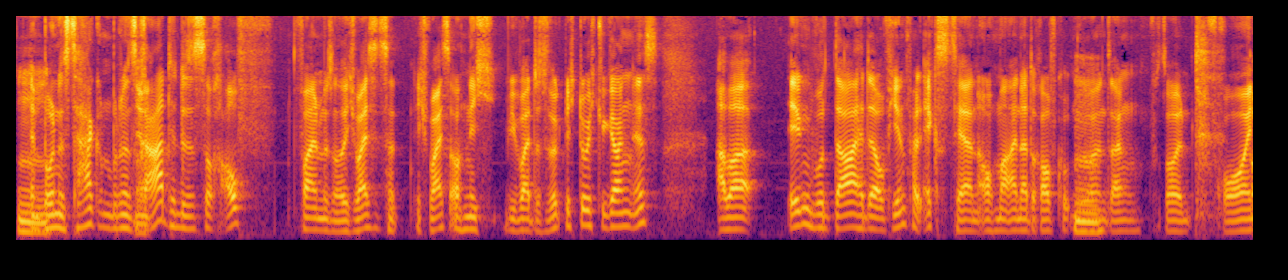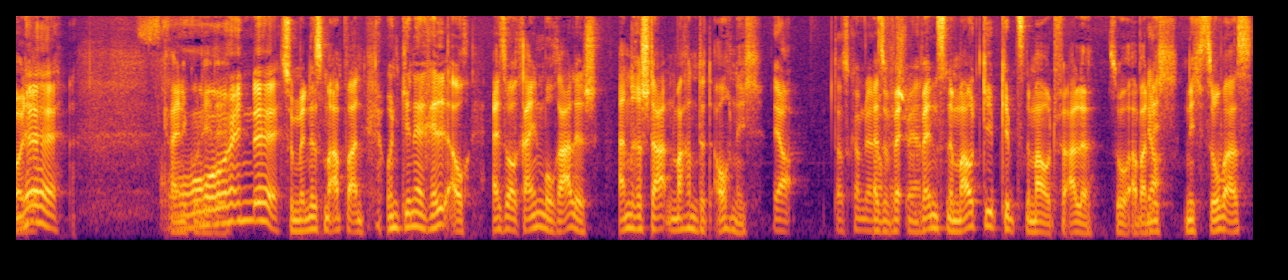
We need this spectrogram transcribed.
Mhm. im Bundestag und Bundesrat hätte das doch auffallen müssen. Also ich weiß jetzt, nicht- ich weiß auch nicht, wie weit das wirklich durchgegangen ist, aber irgendwo da hätte auf jeden Fall extern auch mal einer drauf gucken sollen und sagen sollen, Freunde, Freunde. Keine gute Idee. Freunde. Zumindest mal abwarten. Und generell auch, also rein moralisch, andere Staaten machen das auch nicht. Ja, das kommt ja Also wenn es eine Maut gibt, gibt es eine Maut für alle. So, aber Ja. nicht, nicht sowas.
